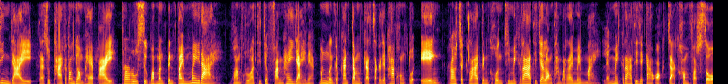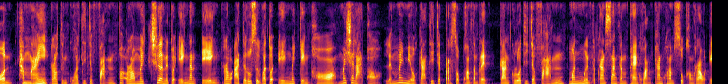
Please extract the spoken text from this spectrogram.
ยิ่งใหญ่ แต่สุดท้ายก็ต้องยอมแพ้ไป เพราะรู้สึกว่ามันเป็นไปไม่ได้ ความกลัวที่จะฝันให้ใหญ่เนี่ยมันเหมือนกับการจำกัดศักยภาพของตัวเอง เราจะกลายเป็นคนที่ไม่กล้าที่จะลองทำอะไรใหม่ ๆ และไม่กล้าที่จะก้าวออกจากคอมฟอร์ทโซนทำไมเราถึงกลัวที่จะฝัน เพราะเราไม่เชื่อในตัวเองนั่นเอง เราอาจจะรู้สึกว่าตัวเองไม่เก่งพอ ไม่ฉลาดพอ และไม่มีโอกาสที่จะประสบความสำเร็จ การกลัวที่จะฝัน มันเหมือนกับการสร้างกำแพงขวางกั้นความสุขของเราเอ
